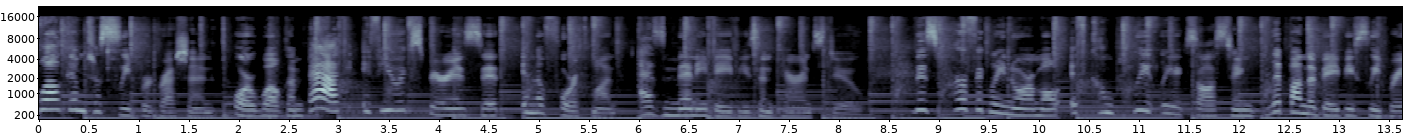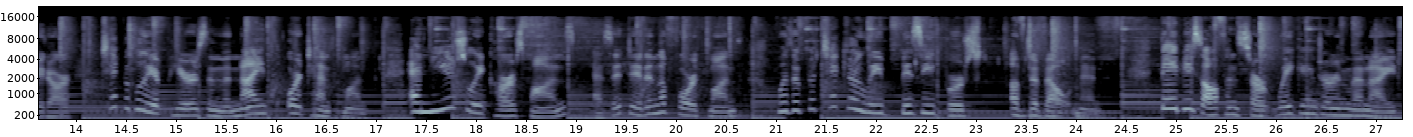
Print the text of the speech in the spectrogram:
Welcome to sleep regression, or welcome back if you experienced it in the fourth month, as many babies and parents do. This perfectly normal, if completely exhausting, blip on the baby sleep radar typically appears in the ninth or 10th month and usually corresponds, as it did in the fourth month, with a particularly busy burst of development. Babies often start waking during the night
